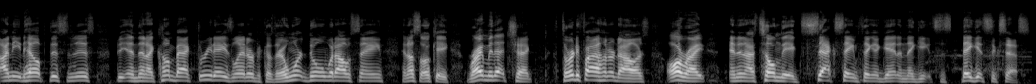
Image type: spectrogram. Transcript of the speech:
I need help, this and this. And then I come back three days later because they weren't doing what I was saying. And I said, okay, write me that check, $3,500, all right. And then I tell them the exact same thing again and they get, they get success.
